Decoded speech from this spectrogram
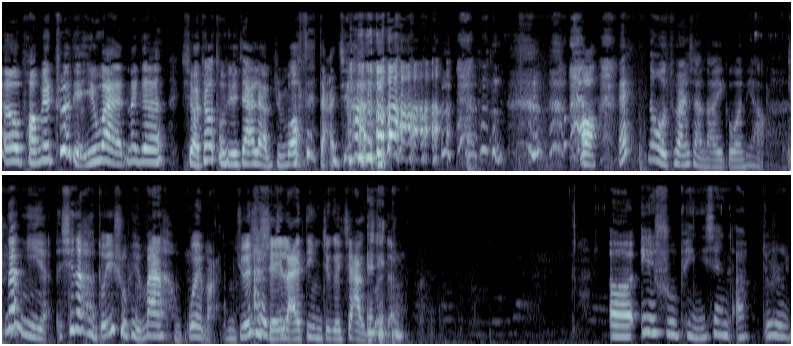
然 后旁边出了点意外，那个小赵同学家两只猫在打架。好，哎，那我突然想到一个问题哈，那你现在很多艺术品卖的很贵嘛？你觉得是谁来定这个价格的？呃，艺术品现在啊，就是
